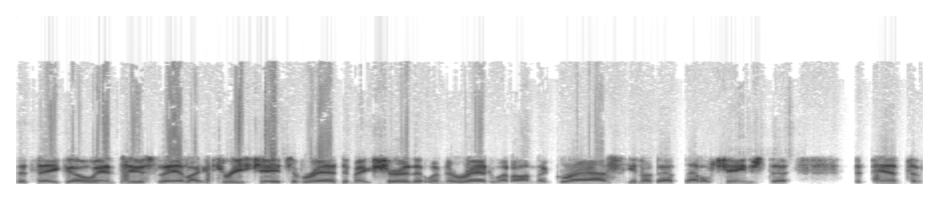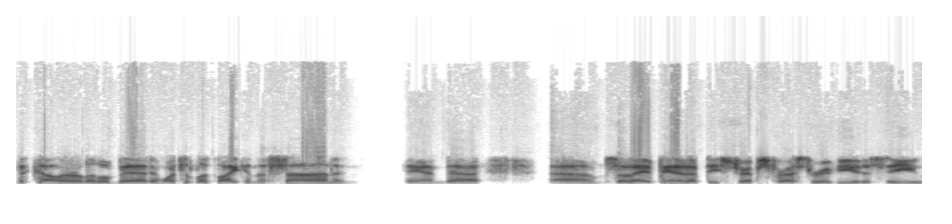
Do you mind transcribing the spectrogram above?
that they go into. So they had like three shades of red to make sure that when the red went on the grass, you know, that that'll change the the tint of the color a little bit and what's it look like in the sun and and uh, um, so they painted up these strips for us to review to see,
